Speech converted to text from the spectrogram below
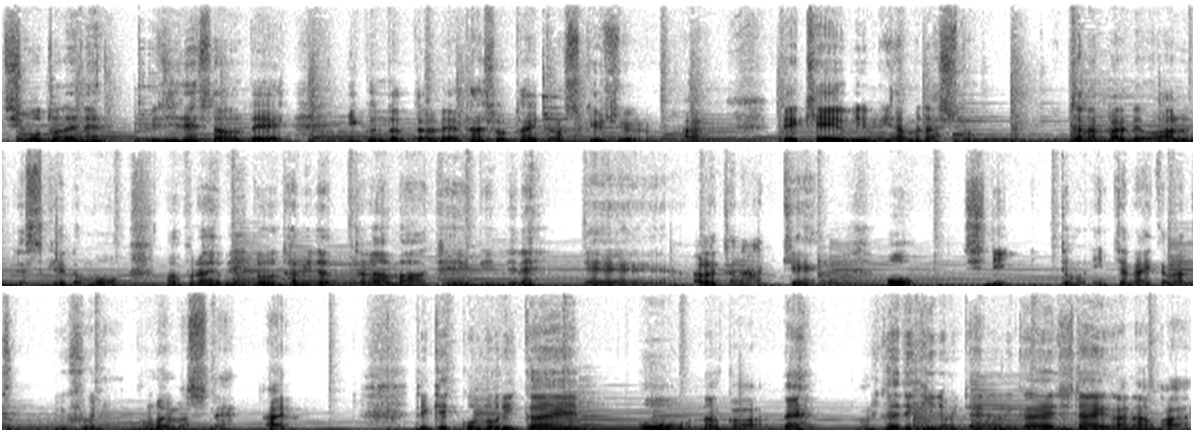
仕事でね、ビジネスなので行くんだったらね、多少タイトなスケジュール、はい。で、警備員もやむなしといった中ではあるんですけれども、まあ、プライベートの旅だったら、まあ、警備員でね、えー、新たな発見をしに行ってもいいんじゃないかなというふうに思いますね。はい。で、結構乗り換えを、なんかね、乗り換えできるの？みたいな乗り換え自体がなんか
